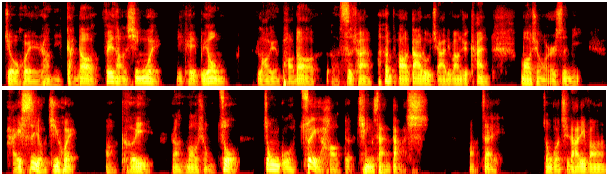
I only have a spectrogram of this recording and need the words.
就会让你感到非常欣慰。你可以不用。老远跑到呃四川，跑到大陆其他地方去看猫熊，而是你还是有机会啊，可以让猫熊做中国最好的亲善大使啊，在中国其他地方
